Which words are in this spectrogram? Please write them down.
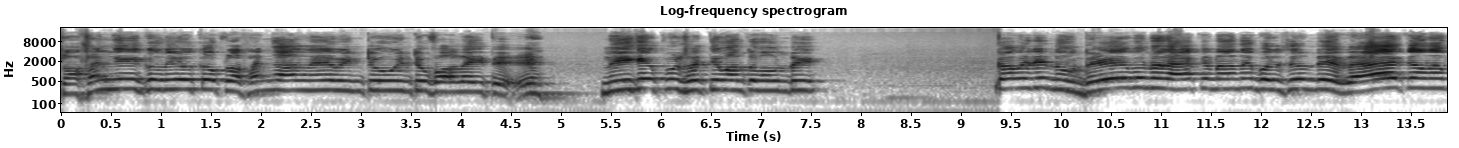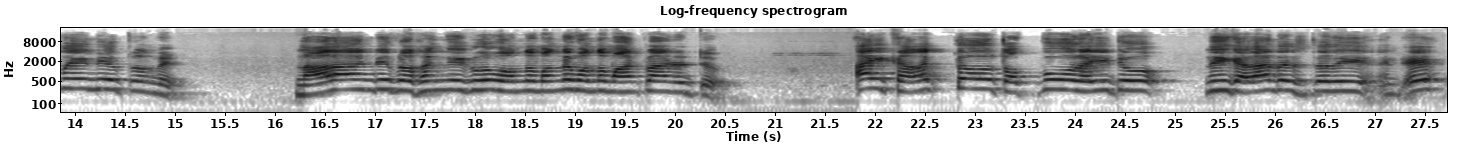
ప్రసంగికుని యొక్క ప్రసంగాలనే వింటూ వింటూ ఫాలో అయితే నీకెప్పుడు సత్యవంతం ఉంది. కాబట్టి నువ్వు దేవుని లేఖనాన్ని పరిస్థితుంది లేఖనమైంది చెప్తుంది. నాలాంటి ప్రసంగికులు వంద మంది వంద మాట్లాడచ్చు. అవి కరెక్ట్ తప్పు రైటు నీకు ఎలా తెలుస్తుంది? అంటే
